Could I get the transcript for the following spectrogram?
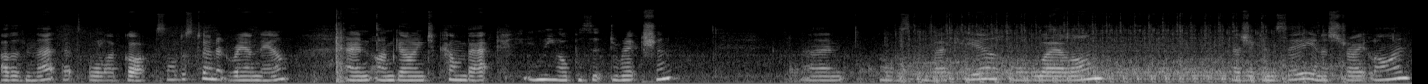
other than that, that's all I've got. So I'll just turn it around now, and I'm going to come back in the opposite direction. And I'll just come back here, all the way along, as you can see, in a straight line.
